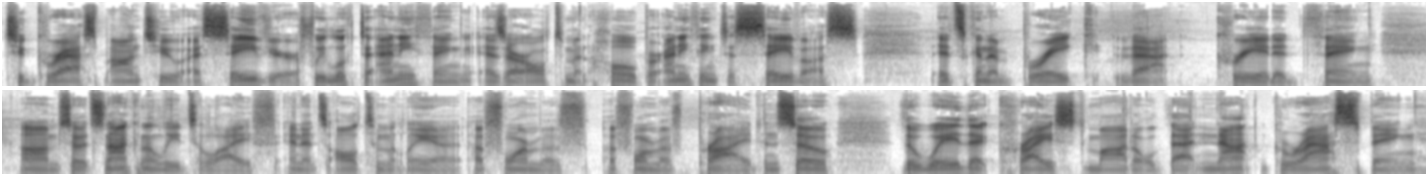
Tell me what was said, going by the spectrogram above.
to grasp onto a savior, if we look to anything as our ultimate hope or anything to save us, it's going to break that created thing. Um, so it's not going to lead to life, and it's ultimately a, a form of a form of pride. And so the way that Christ modeled that, not grasping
